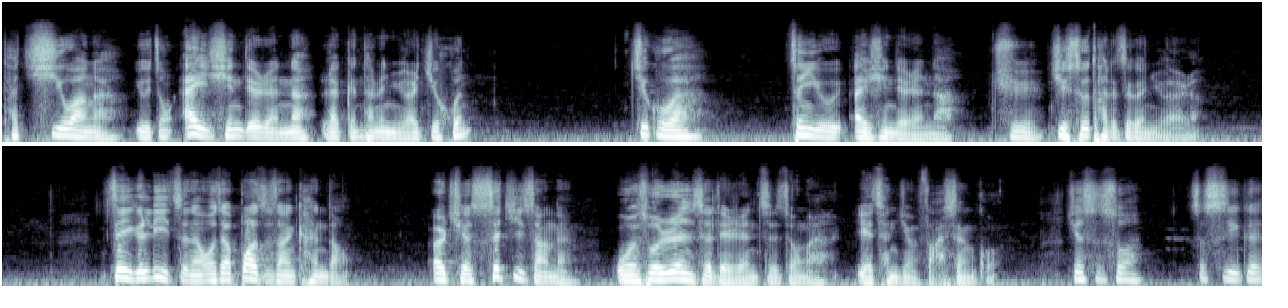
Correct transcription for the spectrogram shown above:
他期望啊有一种爱心的人呢来跟他的女儿结婚。结果啊，真有爱心的人呐去接受他的这个女儿了。这个例子呢，我在报纸上看到，而且实际上呢，我所认识的人之中啊，也曾经发生过。就是说，这是一个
